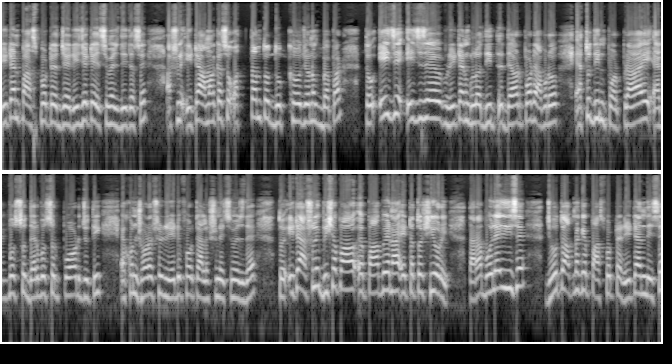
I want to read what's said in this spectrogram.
রিটার্ন পাসপোর্টের যে রিজেক্টে এস এম এস দিতেছে, আসলে এটা আমার কাছে অত্যন্ত দুঃখজনক ব্যাপার। তো এই যে এই যে রিটার্নগুলো দিতে দেওয়ার পর আবারও এতদিন পর, প্রায় এক বছর, দেড় বছর পর যদি এখন সরাসরি ready for collection S M S দেয়, তো এটা আসলে ভিসা পাবে না, এটা তো শিওরই তারা বলেই দিয়েছে, যেহেতু আপনাকে পাসপোর্টটা রিটার্ন দিছে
